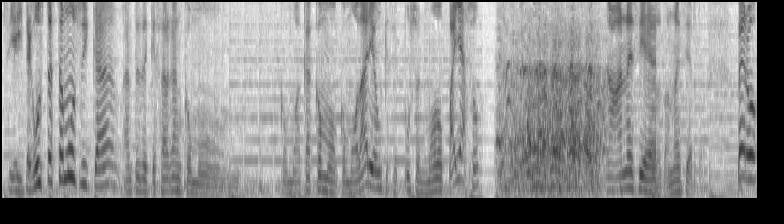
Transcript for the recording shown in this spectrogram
si te gusta esta música, antes de que salgan como como acá como, como Darion que se puso en modo payaso. No, no es cierto, no es cierto. Pero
